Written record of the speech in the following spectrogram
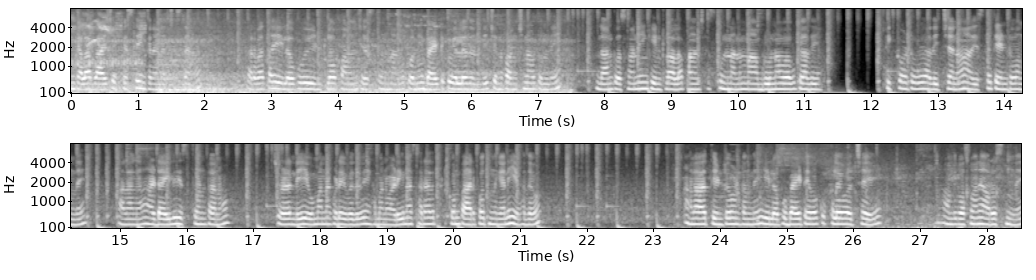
ఇంకా అలా బాయ్ చెప్పేసి ఇంకా నేను వచ్చేస్తాను. తర్వాత ఈలోపు ఇంట్లో పనులు చేసుకుంటున్నాను. కొన్ని బయటకు వెళ్ళేది ఉంది చిన్న ఫంక్షన్ ఒకటి ఉంది. దానికోసమని ఇంక ఇంట్లో అలా పనులు చేసుకుంటున్నాను. మా బ్రూనో బాబుకి అది టిక్ ఒకటి అది ఇచ్చాను. అది ఇస్తే తింటూ ఉంది. అలాగా ఆ డైలీ ఇస్తుంటాను చూడండి ఇవ్వమన్నా కూడా ఇవ్వదు. ఇంకా మనం అడిగినా సరే అది పట్టుకొని పారిపోతుంది కానీ ఇవ్వదు. అలా తింటూ ఉంటుంది. ఈలోపు బయట ఏవో కుక్కలు ఏవో వచ్చాయి. అందుకోసమని అరుస్తుంది.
